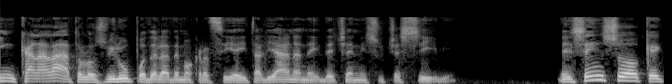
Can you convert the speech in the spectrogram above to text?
incanalato lo sviluppo della democrazia italiana nei decenni successivi, nel senso che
